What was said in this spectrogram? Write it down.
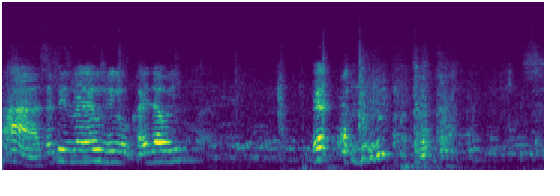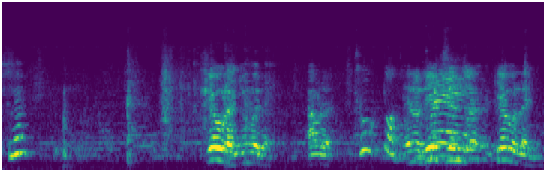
હા સતીશભાઈ આવ્યું છે એવું ખાઈ જાવ. કેવું લાગ્યું બોલો આપણે રિએક્શન કેવું લાગ્યું?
